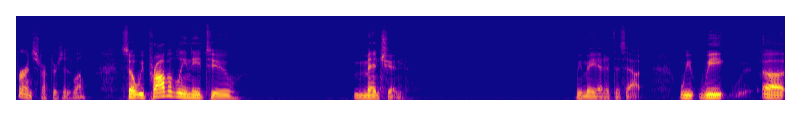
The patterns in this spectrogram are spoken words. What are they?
for instructors as well. So we probably need to mention. We may edit this out. We we uh,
